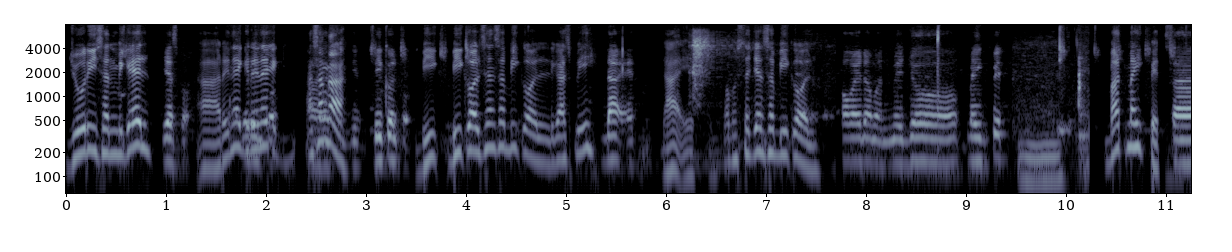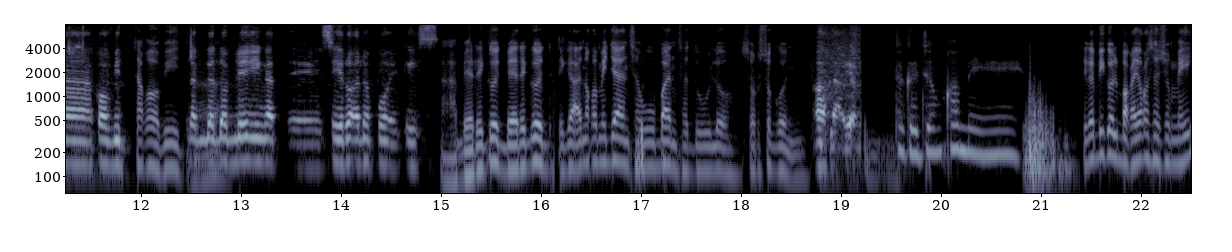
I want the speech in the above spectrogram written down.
Jury San Miguel? Yes po. Ah, Rinig, Rinig. Asan ka? Bicol po. Bi- Bicol. Saan sa Bicol? Ligaspi? Daet. Daet. Kamusta dyan sa Bicol? Okay naman. Medyo mahigpit Hmm. Ba't mahigpit? sa COVID. Sa COVID. Nagdadoble ingat. Eh, zero ano po eh, case. Ah, very good, very good. Tiga ano kami dyan, sa Uban, sa Dulo, Sorsogon. Ah, layo. Mm. Taga dyan kami. Tiga Bicol ba kayo kasi May?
